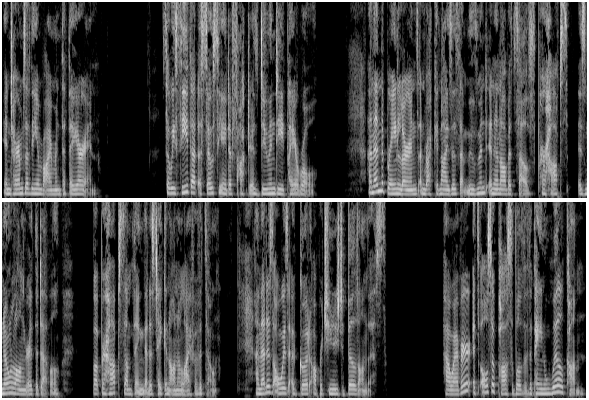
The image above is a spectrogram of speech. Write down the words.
in terms of the environment that they are in. So we see that associative factors do indeed play a role. And then the brain learns and recognizes that movement in and of itself perhaps is no longer the devil, but perhaps something that has taken on a life of its own. And that is always a good opportunity to build on this. However, it's also possible that the pain will come.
